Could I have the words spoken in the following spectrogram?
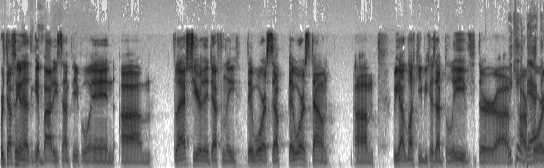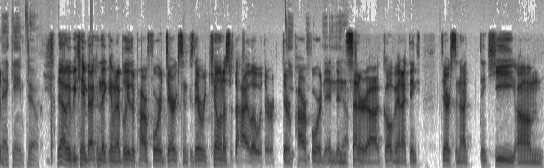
we're definitely gonna have to get bodies on people. And um, last year they definitely they wore us up. They wore us down. Um, we got lucky because I believe their uh, We came power back forward. in that game too. Yeah, we came back in that game, and I believe their power forward Derrickson because they were killing us with the high low with their their power forward in, in the center uh, Govan. I think Derrickson. I think he. Um,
